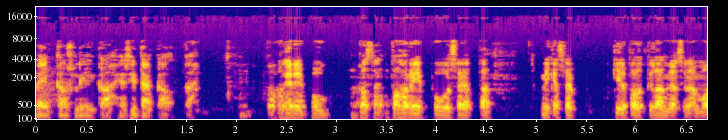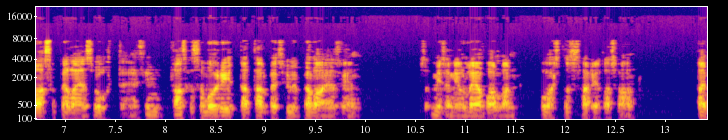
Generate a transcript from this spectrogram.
veikkausliikaa ja sitä kautta. Tuohon riippuu, tuohon riippuu se, että mikä se kilpailutilanne on siinä maassa pelaajan suhteen. Siinä Tanskassa voi riittää tarpeeksi hyvin pelaaja siihen, missä niin Leovallan sarjataso on tai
